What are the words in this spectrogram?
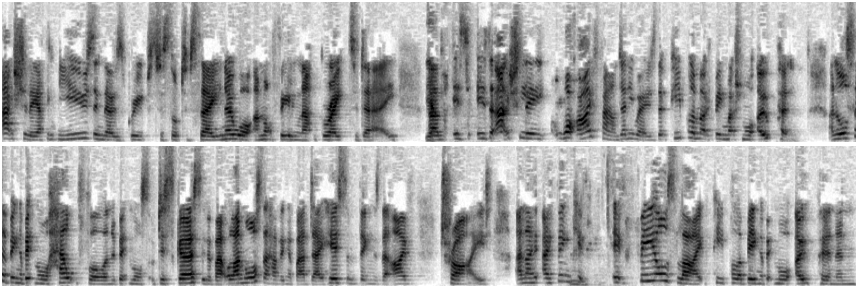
Actually, I think using those groups to sort of say, you know what, I'm not feeling that great today yeah. um, is is actually what I found anyway is that people are much being much more open and also being a bit more helpful and a bit more sort of discursive about well I'm also having a bad day here's some things that I've tried and I, I think mm. it it feels like people are being a bit more open and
